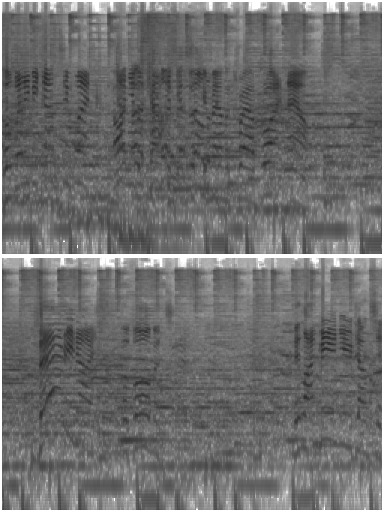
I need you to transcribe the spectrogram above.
But will he be dancing when I Daniel know McGowan Sanders gets is looking over? around the crowd right now. Very nice performance. Bit like me and you dancing.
